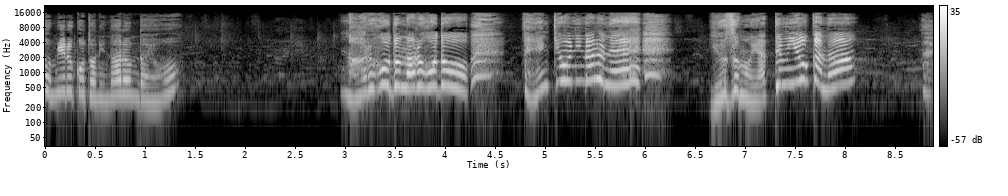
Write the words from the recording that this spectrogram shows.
目を見ることになるんだよ。なるほど、なるほど。勉強になるね。ゆずもやってみよ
